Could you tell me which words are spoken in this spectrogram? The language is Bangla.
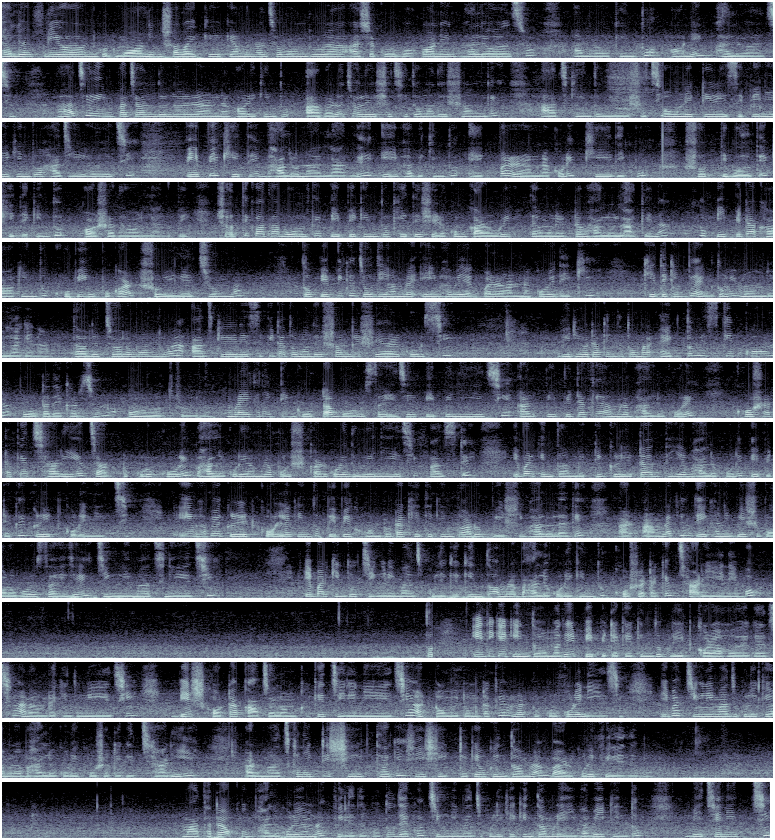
হ্যালো ফ্রিয়ন গুড মর্নিং সবাইকে। কেমন আছো বন্ধুরা? আশা করব অনেক ভালো আছো। আমরাও কিন্তু অনেক ভালো আছি। আজ রিম্পা চন্দনার রান্নাঘরে কিন্তু আবারও চলে এসেছি তোমাদের সঙ্গে। আজ কিন্তু নিয়ে এসেছি। অন্য একটি রেসিপি নিয়ে কিন্তু হাজির হয়েছি। পেঁপে খেতে ভালো না লাগলে এইভাবে কিন্তু একবার রান্না করে খেয়ে দেখুন। সত্যি বলতে খেতে কিন্তু অসাধারণ লাগবে। সত্যি কথা বলতে পেঁপে কিন্তু খেতে সেরকম কারোরই তেমন একটা ভালো লাগে না। তো পেঁপেটা খাওয়া কিন্তু খুবই উপকার শরীরের জন্য। তো পেঁপেকে যদি আমরা এইভাবে একবার রান্না করে দেখি, খেতে কিন্তু একদমই মন্দ লাগে না। তাহলে চলো বন্ধুরা আজকে এই রেসিপিটা তোমাদের সঙ্গে শেয়ার করছি। ভিডিওটা কিন্তু তোমরা একদম স্কিপ করো না, পুরোটা দেখার জন্য অনুরোধ রইল। আমরা এখানে একটি গোটা বড় সাইজের পেঁপে নিয়েছি, আর পেঁপেটাকে আমরা ভালো করে খোসাটাকে ছাড়িয়ে চার টুকরো করে ভালো করে আমরা পরিষ্কার করে ধুয়ে নিয়েছি ফার্স্টে এবার কিন্তু আমরা একটি গ্রেটার দিয়ে ভালো করে পেঁপেটাকে গ্রেট করে নিচ্ছি। এইভাবে গ্রেট করলে কিন্তু পেঁপে ঘন্টটা খেতে কিন্তু আরও বেশি ভালো লাগে, আর আমরা কিন্তু এখানে বেশ বড় বড় সাইজের চিংড়ি মাছ নিয়েছি। এবার কিন্তু চিংড়ি মাছগুলিকে কিন্তু আমরা ভালো করে কিন্তু খোসাটাকে ছাড়িয়ে নেব। তো এদিকে কিন্তু আমাদের পেঁপেটাকে কিন্তু গ্রেট করা হয়ে গেছে আর আমরা কিন্তু নিয়েছি বেশ কটা কাঁচা লঙ্কাকে চিড়ে নিয়েছি আর টমেটোটাকে আমরা টুকরো করে নিয়েছি। এবার চিংড়ি মাছগুলিকে আমরা ভালো করে খোসাটাকে ছাড়িয়ে আর মাঝখানে একটি শিট থাকে সেই শিটটাকেও কিন্তু আমরা বার করে ফেলে দেবো। মাথাটাও খুব ভালো করে আমরা ফেলে দেবো। তো দেখো চিংড়ি মাছগুলিকে কিন্তু আমরা এইভাবেই কিন্তু বেছে নিচ্ছি।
